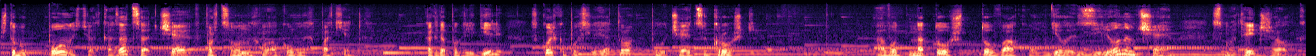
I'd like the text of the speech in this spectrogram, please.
чтобы полностью отказаться от чая в порционных вакуумных пакетах, когда поглядели, сколько после этого получается крошки. А вот на то, что вакуум делает с зеленым чаем, смотреть жалко.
